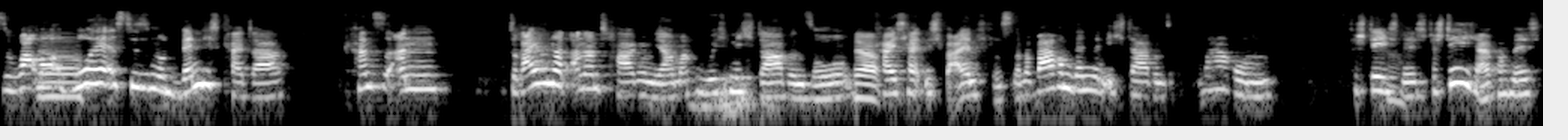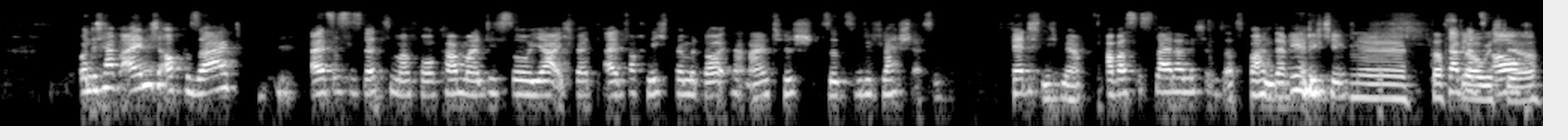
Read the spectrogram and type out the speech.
so, ja. woher ist diese Notwendigkeit da? Kannst du an 300 anderen Tagen im Jahr machen, wo ich nicht da bin, so ja. kann ich halt nicht beeinflussen. Aber warum denn, wenn ich da bin? So, warum? Verstehe ich ja. nicht. Verstehe ich einfach nicht. Und ich habe eigentlich auch gesagt, als es das letzte Mal vorkam, meinte ich so, ja, ich werde einfach nicht mehr mit Leuten an einem Tisch sitzen, die Fleisch essen. Werde ich nicht mehr. Aber es ist leider nicht umsetzbar in der Realität. Nee, das glaube ich dir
